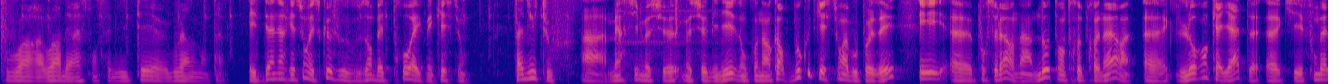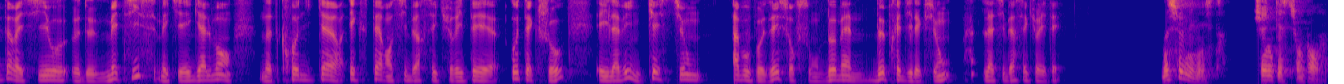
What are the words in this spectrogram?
pouvoir avoir des responsabilités euh, gouvernementales. Et dernière question, est-ce que je vous embête trop avec mes questions? Pas du tout. Ah, merci, monsieur, monsieur le ministre. Donc, on a encore beaucoup de questions à vous poser. Et euh, pour cela, on a un autre entrepreneur, euh, Laurent Kayat, euh, qui est fondateur et CEO de Métis, mais qui est également notre chroniqueur expert en cybersécurité au Tech Show. Et il avait une question à vous poser sur son domaine de prédilection, la cybersécurité. Monsieur le ministre, j'ai une question pour vous.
